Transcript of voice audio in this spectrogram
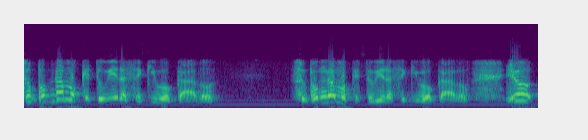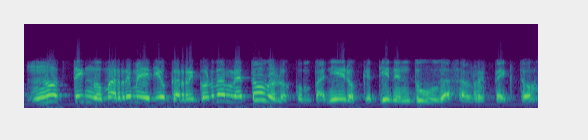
supongamos que estuvieras equivocado. Supongamos que estuvieras equivocado. Yo no tengo más remedio que recordarle a todos los compañeros que tienen dudas al respecto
